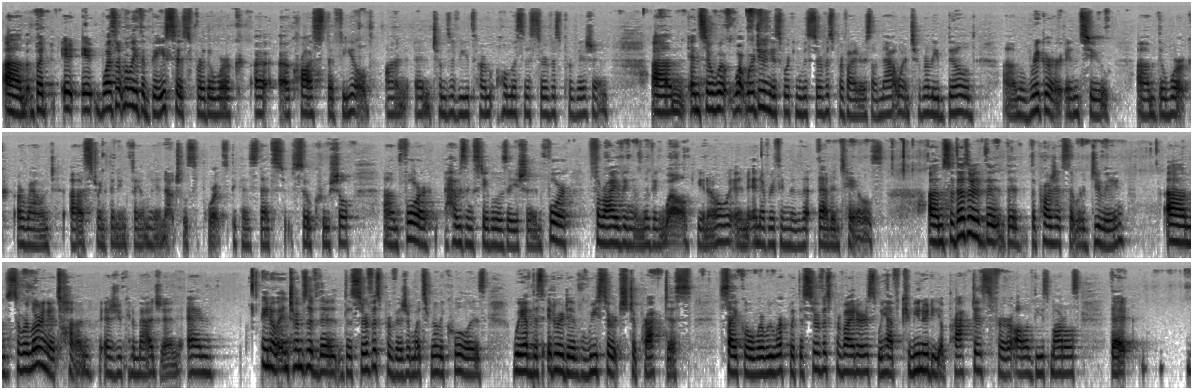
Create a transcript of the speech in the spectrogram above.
Um, but it, it, wasn't really the basis for the work uh, across the field on in terms of youth hom- homelessness service provision. Um, and so we're, what we're doing is working with service providers on that one to really build um, rigor into um, the work around uh, strengthening family and natural supports because that's so crucial um, for housing stabilization, for thriving and living well, you know, and, and everything that that entails. Um, so those are the, the, the, projects that we're doing. Um, so we're learning a ton, as you can imagine. And, you know, in terms of the, the service provision, what's really cool is we have this iterative research to practice cycle where we work with the service providers. We have community of practice for all of these models that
